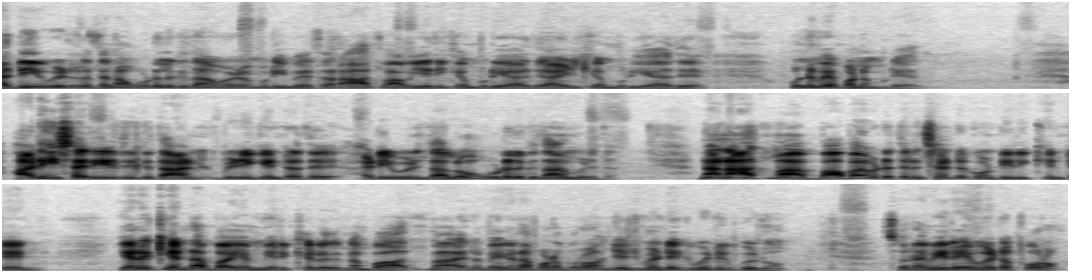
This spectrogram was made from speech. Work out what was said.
அடி விடுறதுனா உடலுக்கு தான் விழ முடியுமே தவிர ஆத்மாவை எரிக்க முடியாது அழிக்க முடியாது ஒன்றுமே பண்ண முடியாது. அடி சரீரத்துக்கு தான் விழுகின்றது. அடி விழுந்தாலும் உடலுக்கு தான் விழுது. நான் ஆத்மா பாபாவிடத்தில் சென்று கொண்டிருக்கின்றேன். எனக்கு என்ன பயம் இருக்கிறது? நம்ம ஆத்மா நம்ம என்ன பண்ண போகிறோம் ஜட்மெண்ட்டுக்கு வீட்டுக்கு போயிடுவோம். ஸோ நம்ம இறைவன் விட போகிறோம்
